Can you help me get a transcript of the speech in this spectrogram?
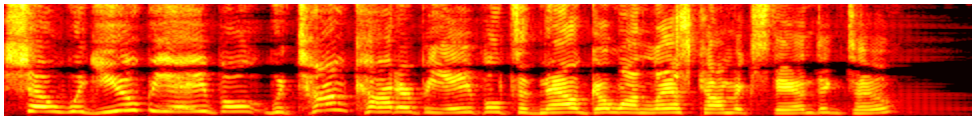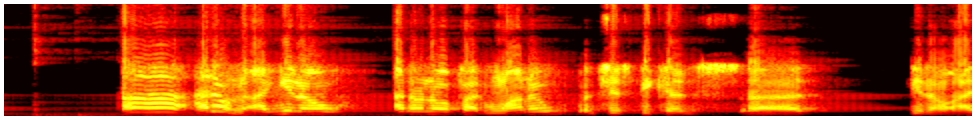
So would you be able, would Tom Cotter be able to now go on Last Comic Standing too? Uh, I don't know. You know, I don't know if I'd want to, just because, uh, you know, I,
